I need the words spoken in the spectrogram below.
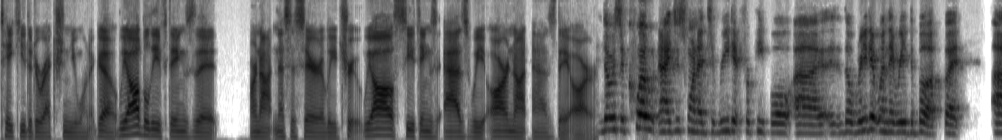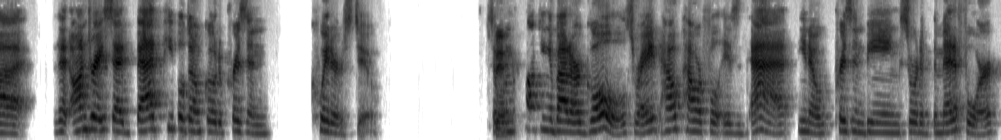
take you the direction you want to go. We all believe things that are not necessarily true. We all see things as we are, not as they are. There was a quote, and I just wanted to read it for people. Uh, they'll read it when they read the book, but uh, that Andre said, "Bad people don't go to prison; quitters do." So when we're talking about our goals, right? How powerful is that? You know, prison being sort of the metaphor,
